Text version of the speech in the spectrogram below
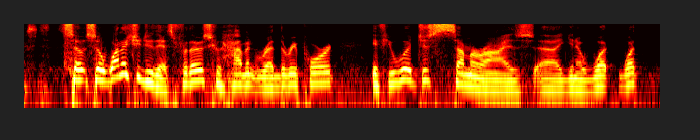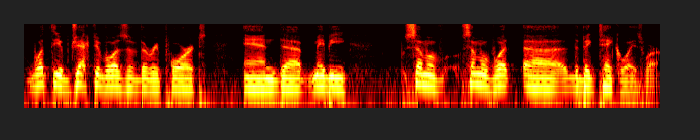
So, so why don't you do this for those who haven't read the report? If you would just summarize, uh, you know what what what the objective was of the report, and uh, maybe some of some of what uh, the big takeaways were.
